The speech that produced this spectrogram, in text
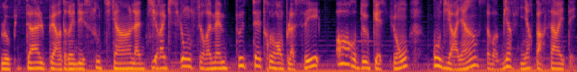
L'hôpital perdrait des soutiens, la direction serait même peut-être remplacée. Hors de question, on dit rien, ça va bien finir par s'arrêter.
